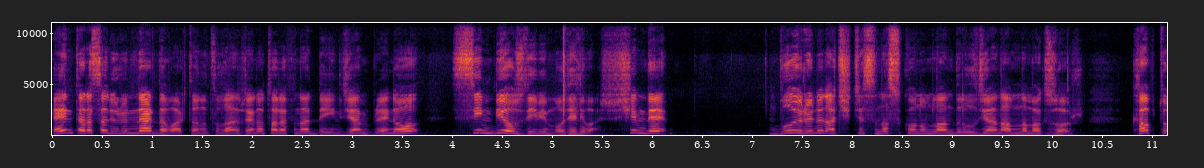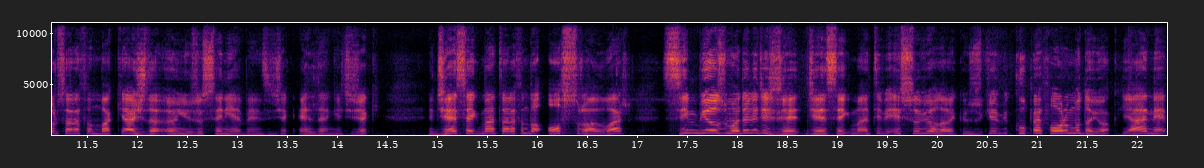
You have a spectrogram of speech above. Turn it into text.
enteresan ürünler de var tanıtılan. Renault tarafına değineceğim. Renault Symbioz diye bir modeli var. Şimdi bu ürünün açıkçası nasıl konumlandırılacağını anlamak zor. Captur tarafı makyajla ön yüzü Seni'ye benzeyecek. Elden geçecek. E, C segment tarafında Austral var. Symbioz modeli de C, segmenti bir SUV olarak gözüküyor. Bir kupe formu da yok. Yani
